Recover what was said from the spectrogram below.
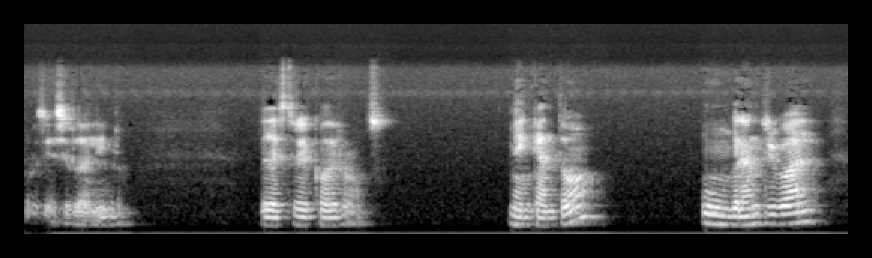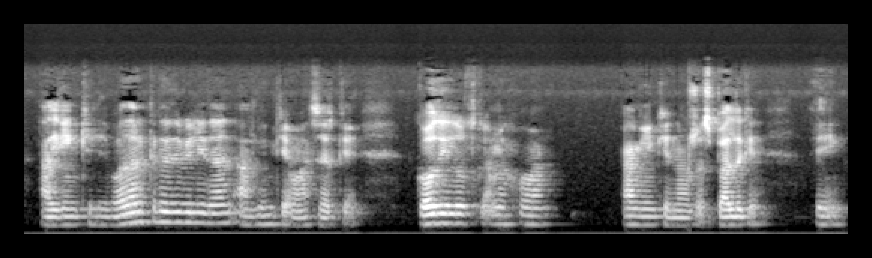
por así decirlo, del libro. De la historia de Cody Rhodes. Me encantó un gran rival, alguien que le va a dar credibilidad, alguien que va a hacer que Cody luzca mejor, alguien que nos respalde que hey,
